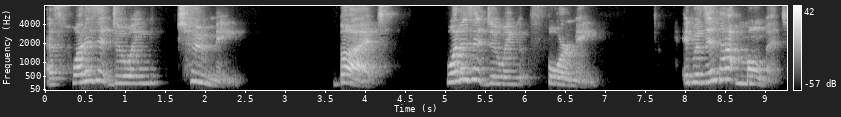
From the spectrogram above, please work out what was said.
as what is it doing to me, but what is it doing for me? It was in that moment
